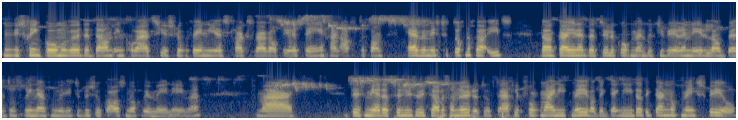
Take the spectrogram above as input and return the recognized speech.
Misschien komen we er dan in Kroatië, Slovenië straks, waar we als eerste heen gaan, achter van, hè, we missen toch nog wel iets. Dan kan je het natuurlijk op het moment dat je weer in Nederland bent om vrienden en familie te bezoeken, alsnog weer meenemen. Maar het is meer dat ze nu zoiets hadden van, nee, dat hoeft eigenlijk voor mij niet mee, want ik denk niet dat ik daar nog mee speel.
